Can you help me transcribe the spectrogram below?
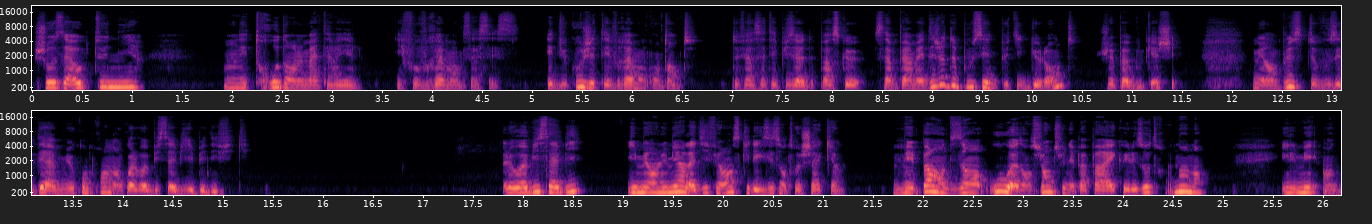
choses à obtenir. On est trop dans le matériel. Il faut vraiment que ça cesse. Et du coup, j'étais vraiment contente de faire cet épisode parce que ça me permet déjà de pousser une petite gueulante, je vais pas vous le cacher. Mais en plus de vous aider à mieux comprendre en quoi le wabi-sabi est bénéfique. Le wabi-sabi, il met en lumière la différence qu'il existe entre chacun. Mais pas en disant Ouh, attention, tu n'es pas pareil que les autres. Non, non. Il met en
